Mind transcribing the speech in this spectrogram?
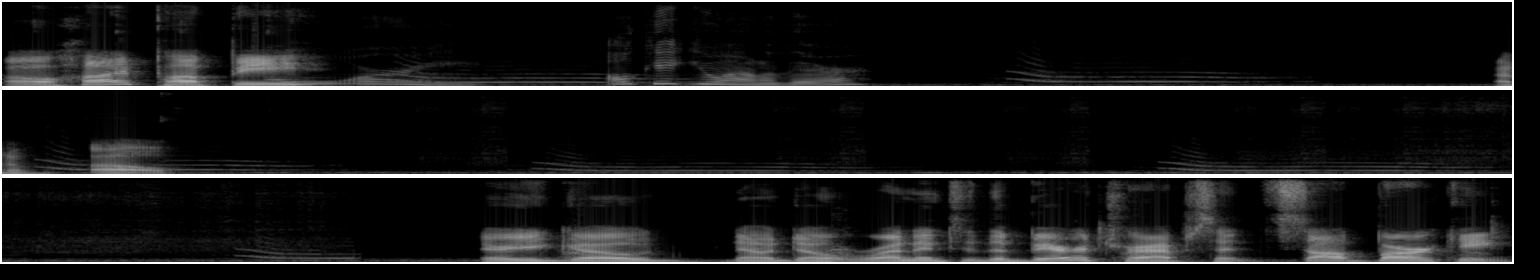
Oh, hi, puppy. Don't worry. I'll get you out of there. Out of oh. There you go. Now don't run into the bear traps. That stop barking.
